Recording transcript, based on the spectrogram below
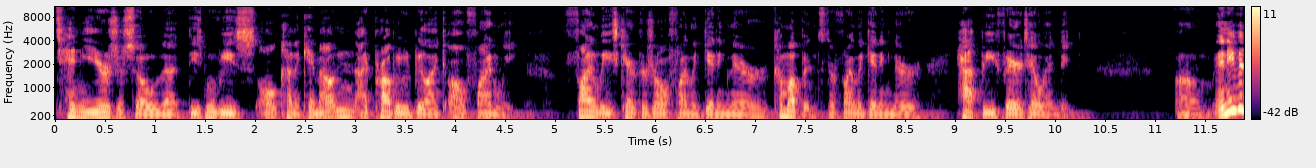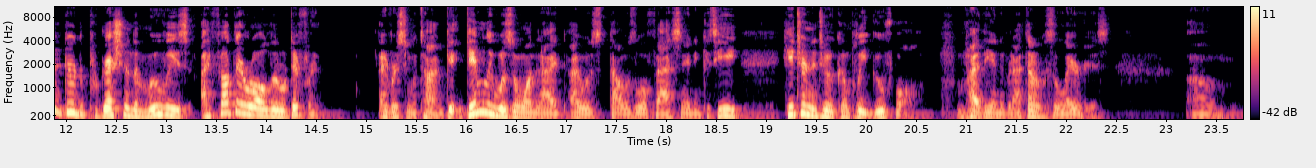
10 years or so that these movies all kind of came out in, I probably would be like, oh, finally finally these characters are all finally getting their comeuppance. They're finally getting their happy fairy tale ending. Um, and even through the progression of the movies, I felt they were all a little different every single time. G- Gimli was the one that I, I was thought was a little fascinating because he he turned into a complete goofball by the end of it. I thought it was hilarious. Um,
